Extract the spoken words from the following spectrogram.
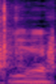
yeah,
